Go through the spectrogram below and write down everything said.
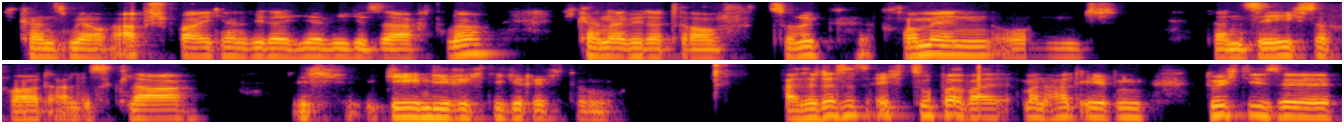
ich kann es mir auch abspeichern wieder hier, wie gesagt, ne? ich kann da wieder drauf zurückkommen und dann sehe ich sofort, alles klar, ich gehe in die richtige Richtung. Also das ist echt super, weil man hat eben durch diese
